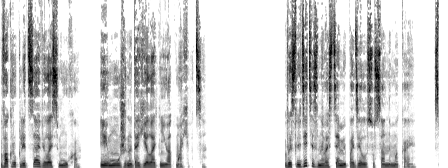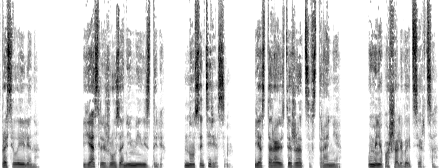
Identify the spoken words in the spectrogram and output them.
Вокруг лица велась муха, и ему уже надоело от нее отмахиваться. «Вы следите за новостями по делу Сусанны Макаи?» — спросила Елена. Я слежу за ними издали, но с интересом. Я стараюсь держаться в стороне. У меня пошаливает сердце.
